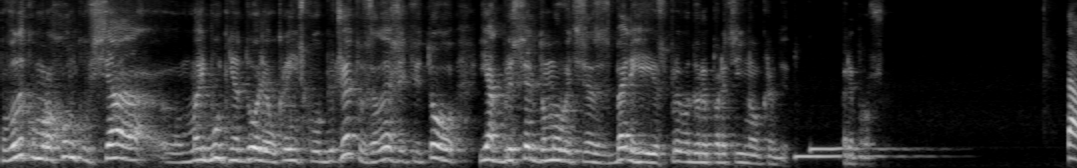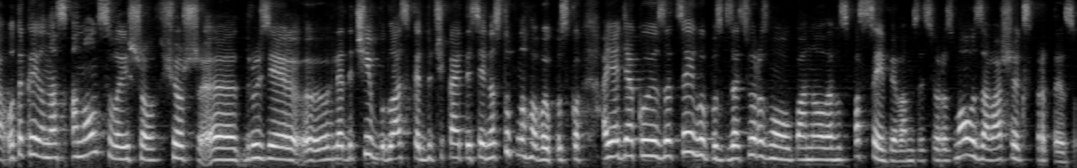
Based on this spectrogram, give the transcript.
по великому рахунку, вся е, майбутня доля українського бюджету залежить від того, як Брюссель домовиться з Бельгією з приводу репараційного кредиту. Перепрошую. Так, отакий у нас анонс вийшов. Що ж, е, друзі, е, глядачі, будь ласка, дочекайтеся і наступного випуску. А я дякую за цей випуск, за цю розмову, пане Олегу. Спасибі вам за цю розмову, за вашу експертизу.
